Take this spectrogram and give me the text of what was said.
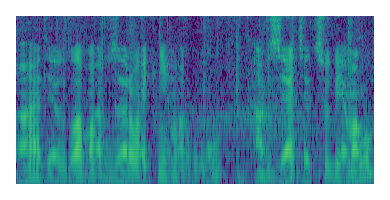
А, это я взломаю. Взорвать не могу. А взять отсюда я могу?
